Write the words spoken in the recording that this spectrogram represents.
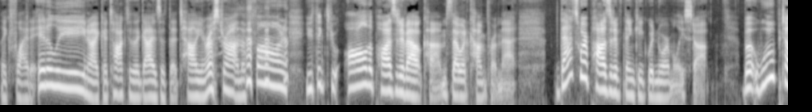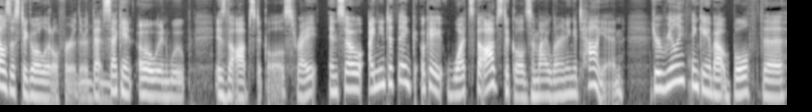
like fly to Italy, you know, I could talk to the guys at the Italian restaurant on the phone. you think through all the positive outcomes that would come from that. That's where positive thinking would normally stop. But WOOP tells us to go a little further. Mm-hmm. That second O in WOOP is the obstacles, right? And so I need to think, okay, what's the obstacles? Am I learning Italian? You're really thinking about both the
